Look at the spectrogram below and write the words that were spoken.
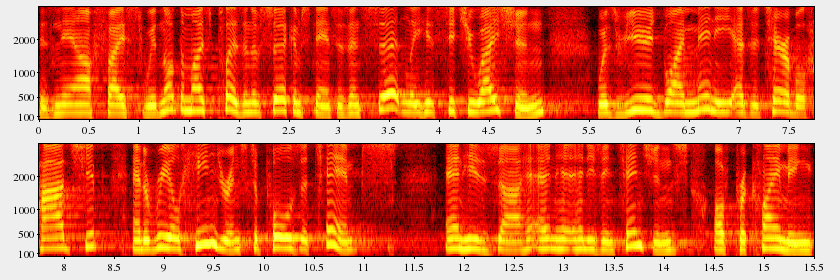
is now faced with not the most pleasant of circumstances, and certainly his situation was viewed by many as a terrible hardship and a real hindrance to Paul's attempts and his, uh, and, and his intentions of proclaiming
